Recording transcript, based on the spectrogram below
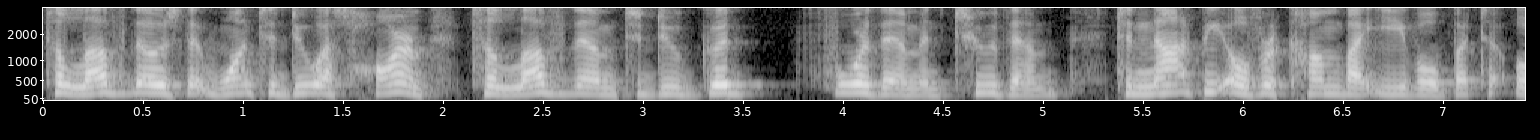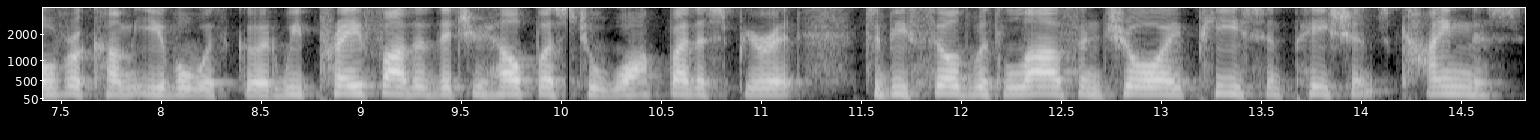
to love those that want to do us harm, to love them, to do good for them and to them, to not be overcome by evil, but to overcome evil with good. We pray, Father, that you help us to walk by the Spirit, to be filled with love and joy, peace and patience, kindness,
